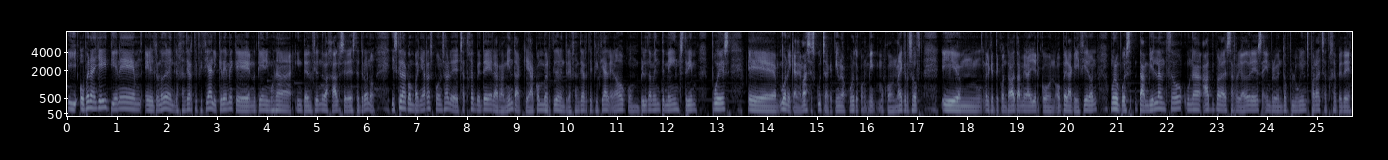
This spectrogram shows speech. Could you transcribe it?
y OpenAI tiene el trono de la inteligencia artificial y créeme que no tiene ninguna intención de bajarse de este trono. Y es que la compañía responsable de ChatGPT, la herramienta que ha convertido la inteligencia artificial en algo completamente mainstream, pues, eh, bueno, y que además escucha que tiene un acuerdo con, Microsoft y mm, el que te contaba también ayer con Opera que hicieron, bueno, pues también lanzó una API para desarrolladores e implementó plugins para ChatGPT.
